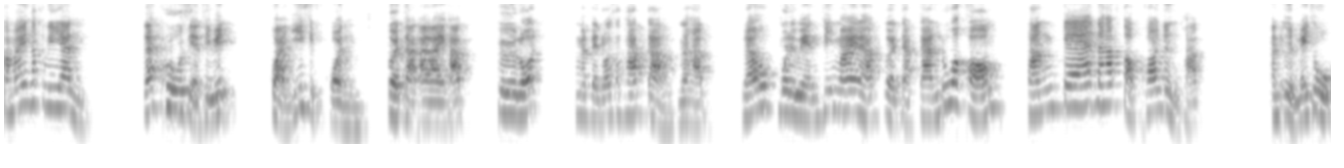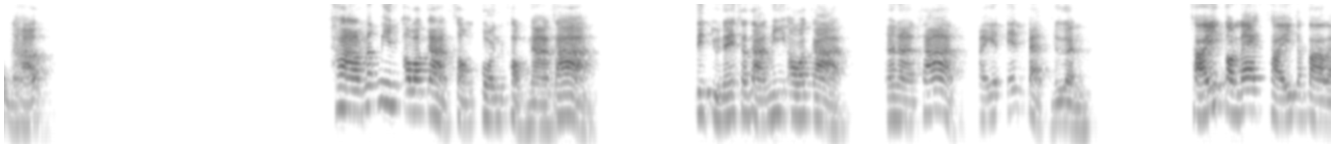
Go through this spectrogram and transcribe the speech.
ทำให้นักเรียนและครูเสียชีวิตกว่า 20 คน เกิดจากอะไรครับ คือรถมันเป็นรถสภาพเก่านะครับ แล้วบริเวณที่ไหม้นะครับ เกิดจากการรั่วของถังแก๊สนะครับ ตอบข้อหนึ่งครับ อันอื่นไม่ถูกนะครับขาวนักบินอวกาศสองคนของนาซาติดอยู่ในสถานีอวกาศนาซา ISS แปดเดือน ใช้ตอนแรกใช้จตาไล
